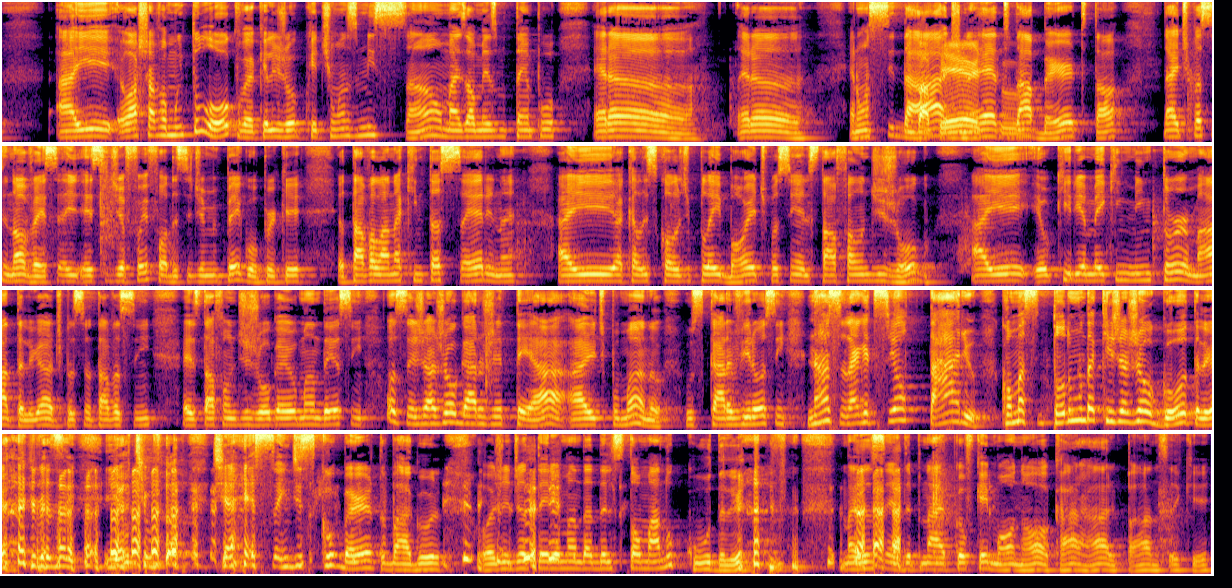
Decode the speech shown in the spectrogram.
Aí eu achava muito louco, velho, aquele jogo, porque tinha umas missão, mas ao mesmo tempo era. Era. Era uma cidade, tudo né? É, tudo aberto e tal. Aí, tipo assim, não, velho, esse, esse dia foi foda, esse dia me pegou, porque eu tava lá na quinta série, né? Aí aquela escola de Playboy, tipo assim, eles estavam falando de jogo. Aí eu queria meio que me enturmar, tá ligado? Tipo assim, eu tava assim, eles estavam falando de jogo, aí eu mandei assim, oh, vocês já jogaram GTA? Aí, tipo, mano, os caras virou assim, nossa, larga de ser otário. Como assim? Todo mundo aqui já jogou, tá ligado? Tipo assim, e eu, tipo, tinha recém-descoberto o bagulho. Hoje em dia eu teria mandado eles tomar no cu, tá ligado? Mas assim, tipo, na época eu fiquei mó, ó, caralho, pá, não sei o que.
